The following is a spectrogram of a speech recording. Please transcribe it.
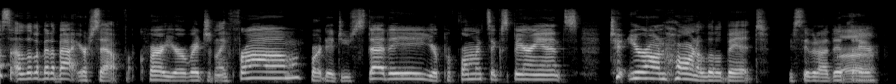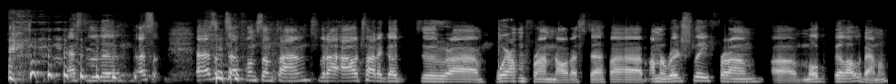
us a little bit about yourself, like where you're originally from, where did you study, your performance experience. Toot your own horn a little bit. You see what I did uh, there? that's a little, that's that's a tough one sometimes, but I, will try to go to uh, where I'm from and all that stuff. Uh, I'm originally from uh, Mobile, Alabama.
